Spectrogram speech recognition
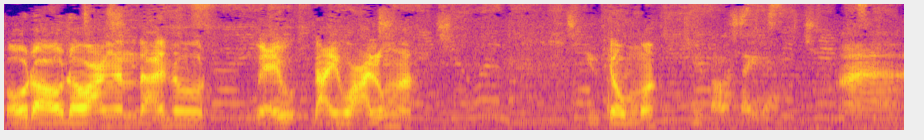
Ủa đồ đồ ăn anh để nó vẹo đầy hoài luôn hả? Nhiều trùng á. À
